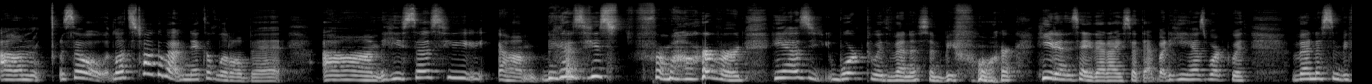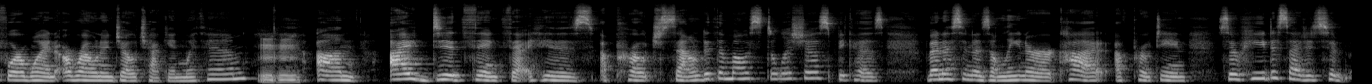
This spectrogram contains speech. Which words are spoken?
Um, so let's talk about Nick a little bit. Um, he says he, um, because he's from Harvard, he has worked with venison before. He didn't say that, I said that, but he has worked with venison before when Aaron and Joe check in with him. Um, I did think that his approach sounded the most delicious because venison is a leaner cut of protein. So he decided to,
